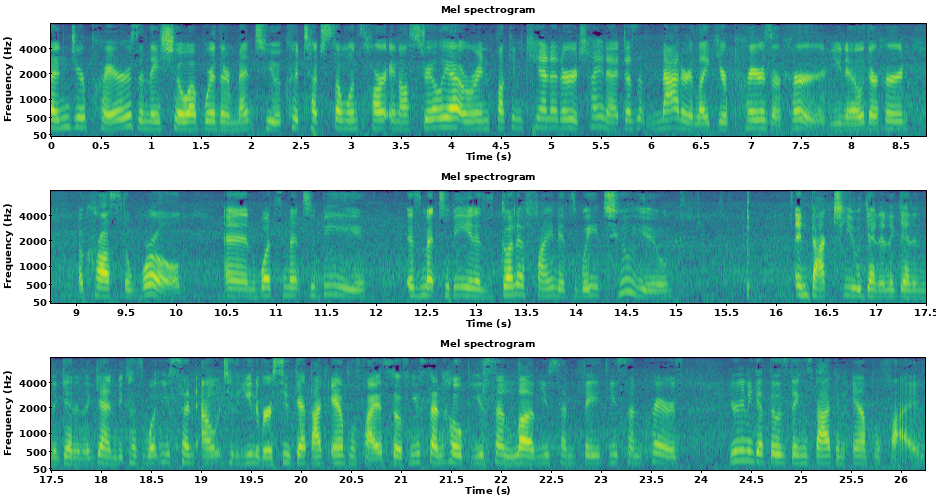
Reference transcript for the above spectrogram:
send your prayers and they show up where they're meant to. It could touch someone's heart in Australia or in fucking Canada or China. It doesn't matter. Like, your prayers are heard, you know, they're heard across the world. And what's meant to be is meant to be and is gonna find its way to you and back to you again and again and again and again because what you send out to the universe, you get back amplified. So if you send hope, you send love, you send faith, you send prayers, you're to get those things back and amplified.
